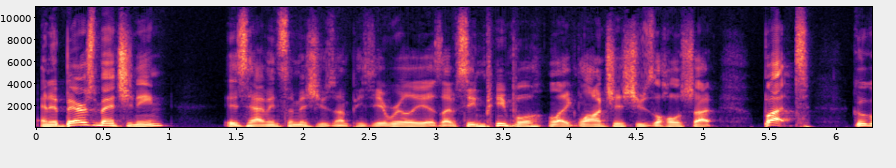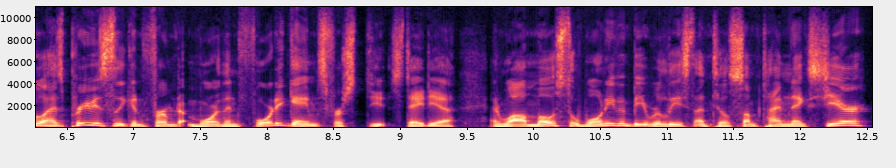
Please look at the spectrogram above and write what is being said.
And it bears mentioning is having some issues on PC. It really is. I've seen people like launch issues the whole shot. But Google has previously confirmed more than 40 games for Stadia, and while most won't even be released until sometime next year,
